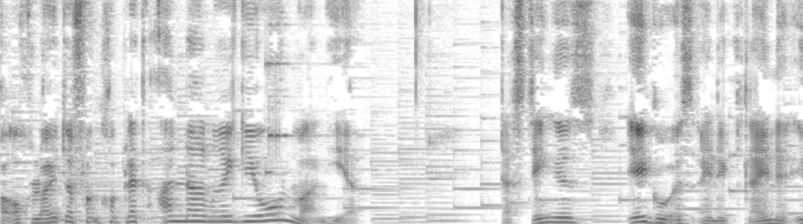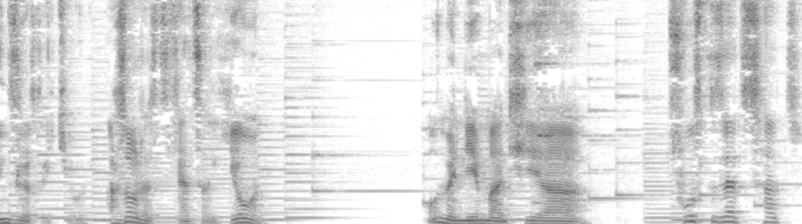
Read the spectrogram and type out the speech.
auch Leute von komplett anderen Regionen waren hier. Das Ding ist, Ego ist eine kleine Inselregion. Achso, das ist die ganze Region. Und wenn jemand hier Fuß gesetzt hat,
